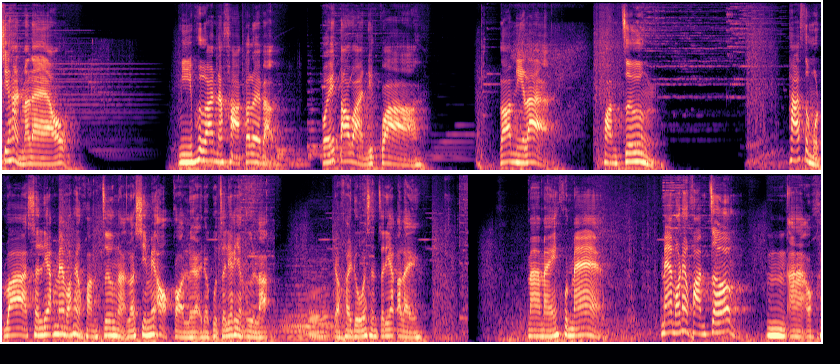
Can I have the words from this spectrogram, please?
ชี้หันมาแล้ว มีเพื่อนนะคะก็เลยแบบเฮ้ยตาหวานดีกว่า รอบนี้แหละ ความจึ้งถ้าสมมติว่าฉันเรียกแม่มดแห่งความจึ้งอะแล้วชีไม่ออกก่อนเลยเดี๋ยวกูจะเรียกอย่างอื่นละเดี๋ยวคอยดูว่าฉันจะเรียกอะไร มาไหมคุณแม่ แม่มดแห่งความจึ้งอืมอ่าโอเค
